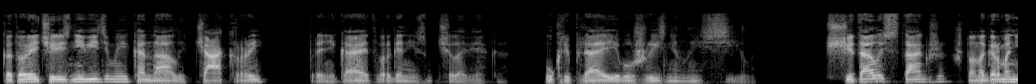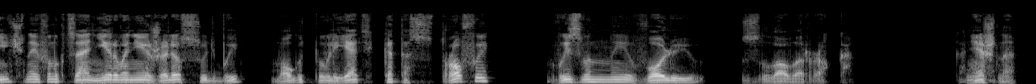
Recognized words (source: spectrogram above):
которая через невидимые каналы, чакры, проникает в организм человека, укрепляя его жизненные силы. Считалось также, что на гармоничное функционирование желез судьбы могут повлиять катастрофы, вызванные волею злого рока. Конечно,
